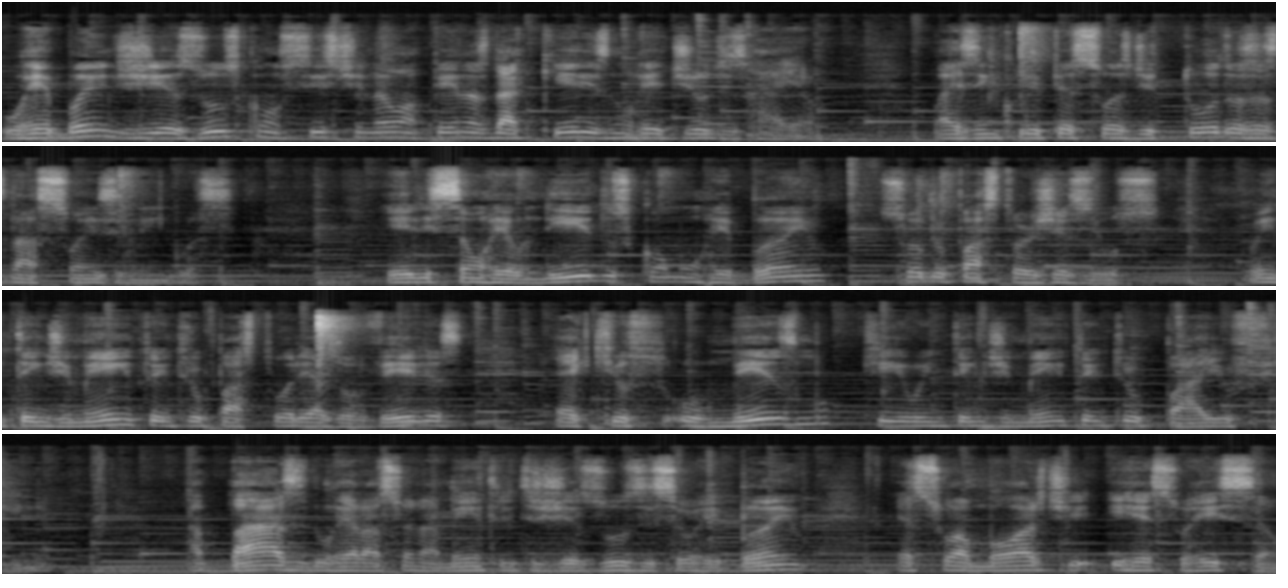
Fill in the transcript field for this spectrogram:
O rebanho de Jesus consiste não apenas daqueles no redil de Israel, mas inclui pessoas de todas as nações e línguas. Eles são reunidos como um rebanho sob o pastor Jesus. O entendimento entre o pastor e as ovelhas é que o mesmo que o entendimento entre o pai e o filho. A base do relacionamento entre Jesus e seu rebanho é sua morte e ressurreição.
